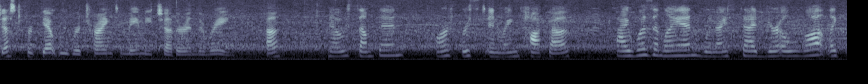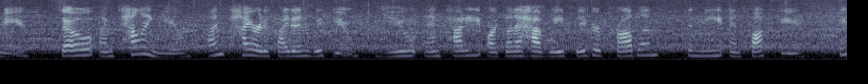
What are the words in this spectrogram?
just forget we were trying to maim each other in the ring, huh? Know something? Our first in-ring talk-up. I wasn't lying when I said you're a lot like me. So I'm telling you, I'm tired of fighting with you. You and Patty are gonna have way bigger problems than me and Foxy. They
